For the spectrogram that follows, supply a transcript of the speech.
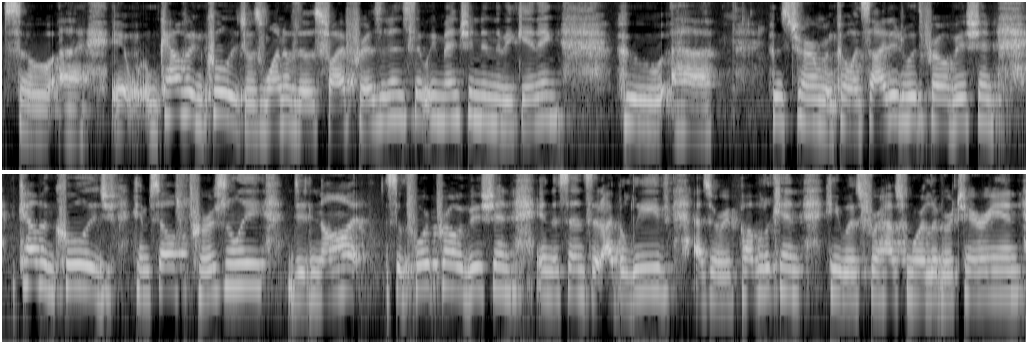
So uh, it, Calvin Coolidge was one of those five presidents that we mentioned in the beginning who uh, whose term coincided with prohibition. Calvin Coolidge himself personally did not support prohibition in the sense that I believe as a Republican he was perhaps more libertarian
